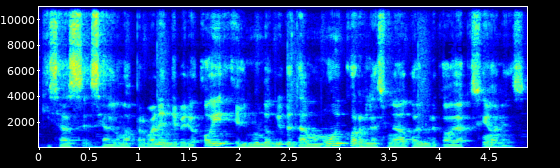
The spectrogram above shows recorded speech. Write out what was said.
quizás sea algo más permanente, pero hoy el mundo cripto está muy correlacionado con el mercado de acciones.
